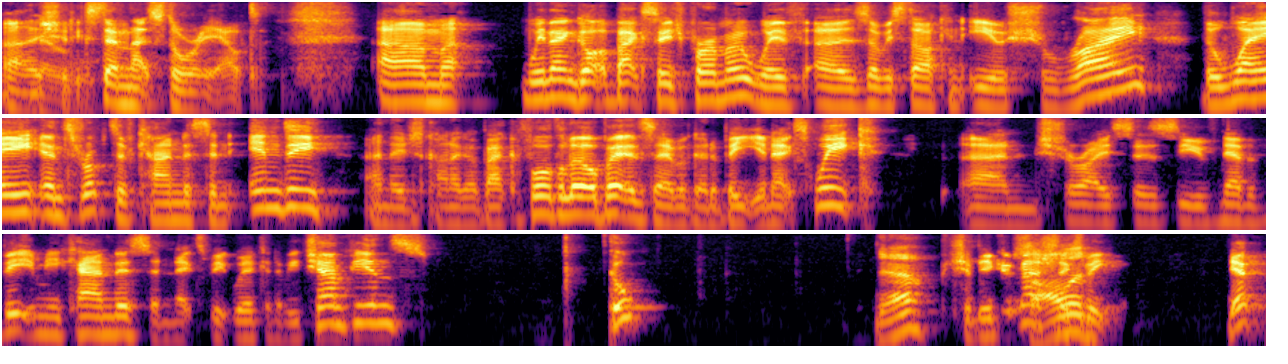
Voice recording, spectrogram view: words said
Uh, I no. should extend that story out. Um, we then got a backstage promo with uh, Zoey Stark and Io Shirai. The way Interruptive of Candice and Indi, and they just kind of go back and forth a little bit and say, We're going to beat you next week. And Shirai says, You've never beaten me, Candice, and next week we're going to be champions. Cool. Yeah. Should be a good match Solid. next week. Yep.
